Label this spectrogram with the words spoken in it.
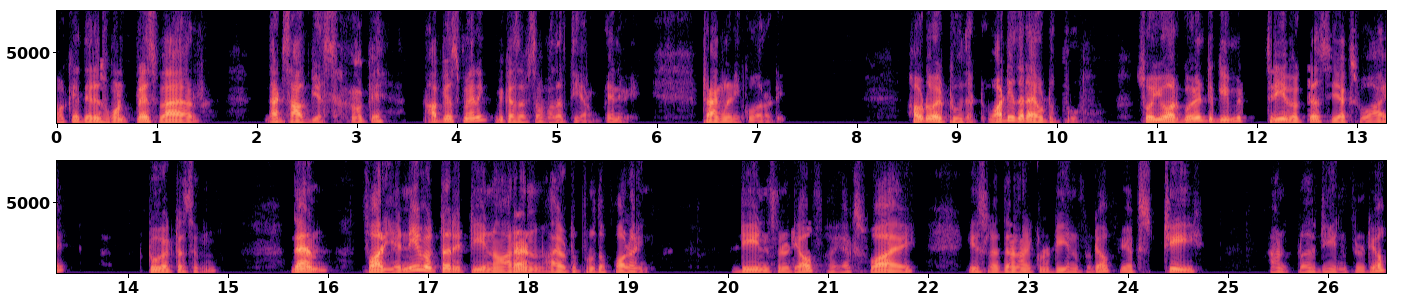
Okay. There is one place where that's obvious. Okay. Obvious meaning because of some other theorem. Anyway, triangle inequality. How do I do that? What is that I have to prove? So you are going to give me three vectors x, y, two vectors in. Then for any vector t in Rn, I have to prove the following. d infinity of xy is less than or equal to d infinity of xt and plus d infinity of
